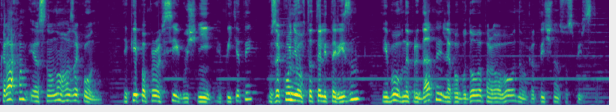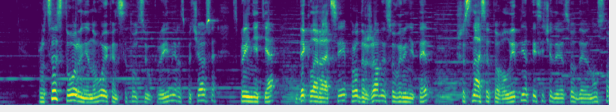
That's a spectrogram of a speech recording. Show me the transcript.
крахом і основного закону, який, попри всі гучні епітети, узаконював тоталітаризм і був непридатний для побудови правового демократичного суспільства. Процес створення нової Конституції України розпочався з прийняття Декларації про державний суверенітет 16 липня 1990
